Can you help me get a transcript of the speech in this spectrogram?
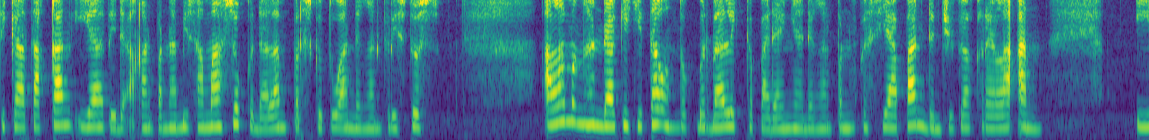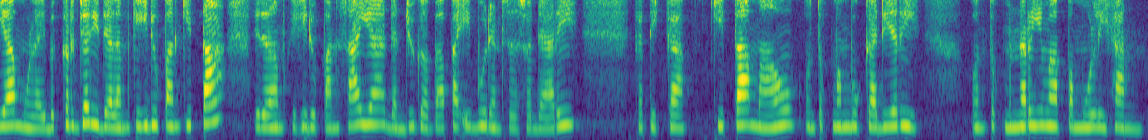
dikatakan ia tidak akan pernah bisa masuk ke dalam persekutuan dengan Kristus. Allah menghendaki kita untuk berbalik kepadanya dengan penuh kesiapan dan juga kerelaan. Ia mulai bekerja di dalam kehidupan kita, di dalam kehidupan saya, dan juga Bapak, Ibu, dan saudari ketika kita mau untuk membuka diri, untuk menerima pemulihan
